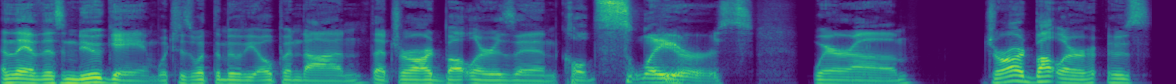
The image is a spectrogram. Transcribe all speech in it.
and they have this new game which is what the movie opened on that Gerard Butler is in called Slayers where um Gerard Butler who's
